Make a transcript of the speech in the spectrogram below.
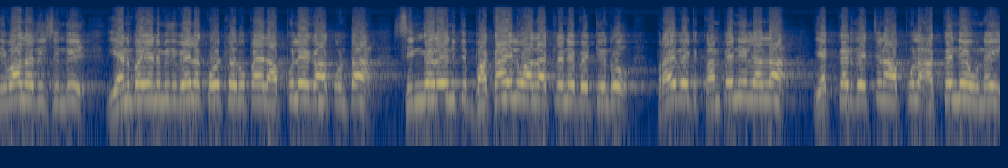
దివాలా తీసింది. ఎనభై ఎనిమిది వేల కోట్ల రూపాయల అప్పులే కాకుండా సింగరేణికి బకాయిలు వాళ్ళు అట్లనే పెట్టిండ్రు. ప్రైవేట్ కంపెనీలల్లా ఎక్కడ తెచ్చిన అప్పులు అక్కడనే ఉన్నాయి.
